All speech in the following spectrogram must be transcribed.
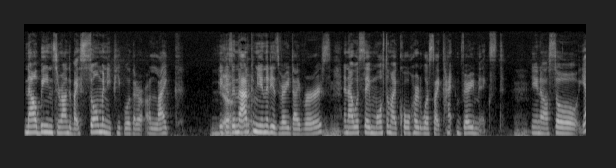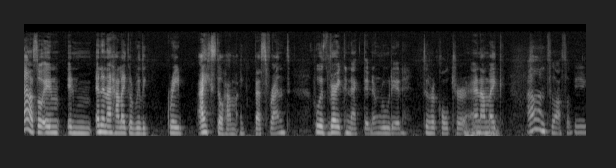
Now being surrounded by so many people that are alike because Yeah, in that yeah. community it's very diverse Mhm. and i would say most of my cohort was like kind, very mixed Mhm. you know so yeah so in in and then i had like a really great i still have my best friend who is very connected and rooted to her culture Mhm, and i'm mhm. like i want to also be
